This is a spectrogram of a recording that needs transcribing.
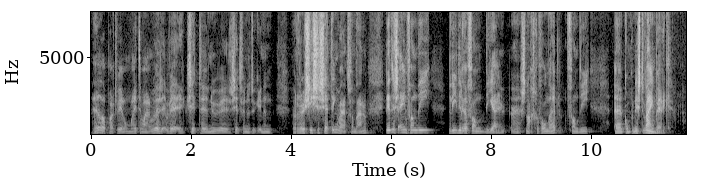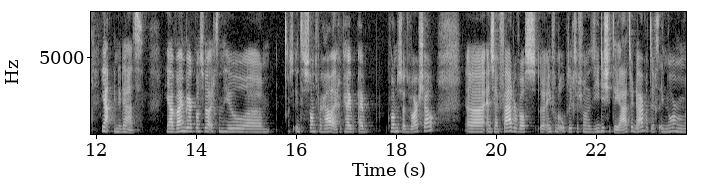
Heel apart weer om mee te maken. We, ik zit, eh, nu eh, zitten we natuurlijk in een Russische setting, waar het vandaan Dit is een van die liederen van, die jij eh, s'nachts gevonden hebt van die eh, componist Wijnberg. Ja, inderdaad. Ja, Weinberg was wel echt een heel eh, interessant verhaal eigenlijk. Hij, hij kwam dus uit Warschau. Eh, en zijn vader was een van de oprichters van het Jiddische theater daar, wat echt enorm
